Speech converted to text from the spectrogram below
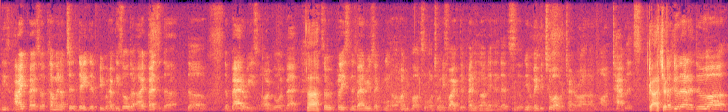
These iPads are coming up to the date that people have these older iPads and the the the batteries are going bad. Ah. So replacing the batteries like you know 100 bucks or 125 depending on it, and that's uh, you know maybe two hour turnaround on on tablets. Gotcha I do that. I do uh,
